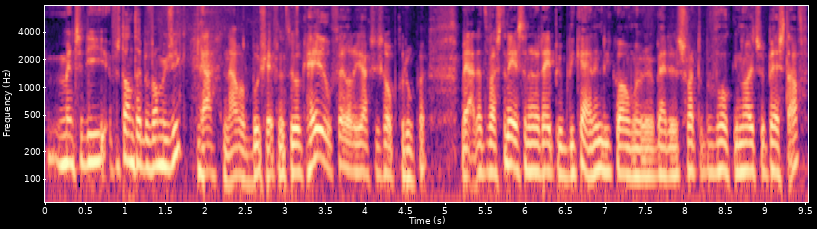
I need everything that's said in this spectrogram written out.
mensen die verstand hebben van muziek? Ja, nou, Bush heeft natuurlijk heel veel reacties opgeroepen. Maar ja, dat was ten eerste een republikein... en die komen bij de zwarte bevolking nooit zo best af.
